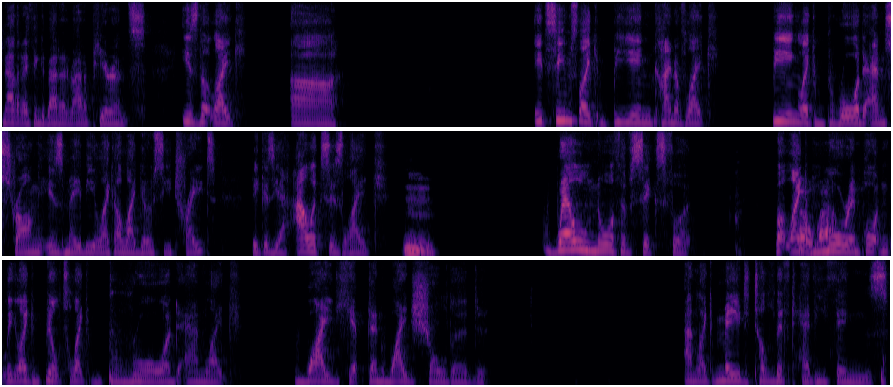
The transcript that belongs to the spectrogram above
now that I think about it about appearance, is that like uh it seems like being kind of like being like broad and strong is maybe like a Lygosi trait because yeah, Alex is like Hmm, well north of six foot, but like Oh, wow. more importantly, like built like broad and like wide hipped and wide shouldered and like made to lift heavy things.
